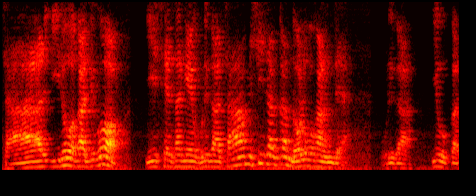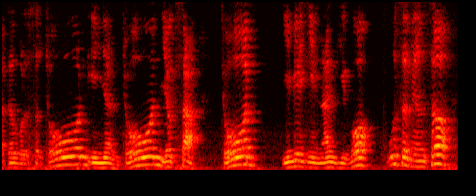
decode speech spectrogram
잘 이루어 가지고 이 세상에 우리가 잠시 잠깐 놀고 가는데 우리가 이웃과 더불어서 좋은 인연, 좋은 역사, 좋은 이미지 남기고 웃으면서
